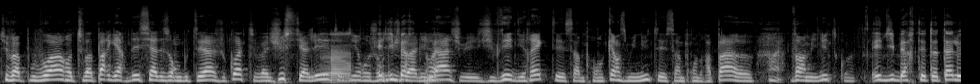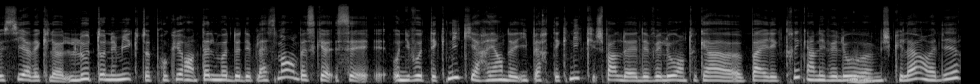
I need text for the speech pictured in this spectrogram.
Tu vas pouvoir, tu vas pas regarder s'il y a des embouteillages ou quoi, tu vas juste y aller, Ouais. te dire aujourd'hui Et je vais aller là, vais- j'y vais direct et ça me prend 15 minutes et ça me prendra pas euh, Ouais. 20 minutes quoi. Et liberté totale aussi avec l'autonomie que te procure un tel mode de déplacement, parce que c'est au niveau technique, il n'y a rien de hyper technique. Je parle de- des vélos, en tout cas pas électriques, hein, les vélos Mhm. musculaires, on va dire.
